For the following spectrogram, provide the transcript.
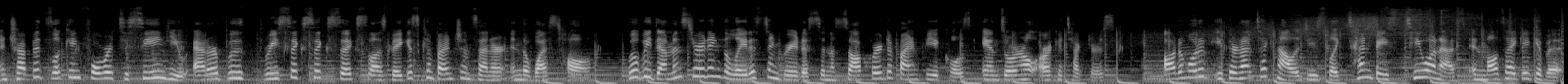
Intrepid's looking forward to seeing you at our booth 3666 Las Vegas Convention Center in the West Hall. We'll be demonstrating the latest and greatest in software defined vehicles and zonal architectures, automotive Ethernet technologies like 10 base T1S and multi gigabit.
